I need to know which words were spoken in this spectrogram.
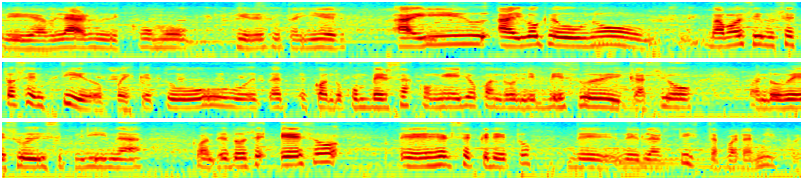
de hablar, de cómo tiene su taller. Hay algo que uno, vamos a decir, un sexto sentido, pues que tú eh, cuando conversas con ellos, cuando les ves su dedicación, cuando ves su disciplina, entonces eso es el secreto del artista para mí, pues.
